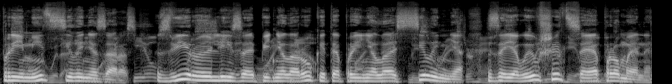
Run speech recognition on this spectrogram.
Прийміть зцілення зараз. З вірою Ліза підняла руки та прийняла зцілення, заявивши це про мене.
